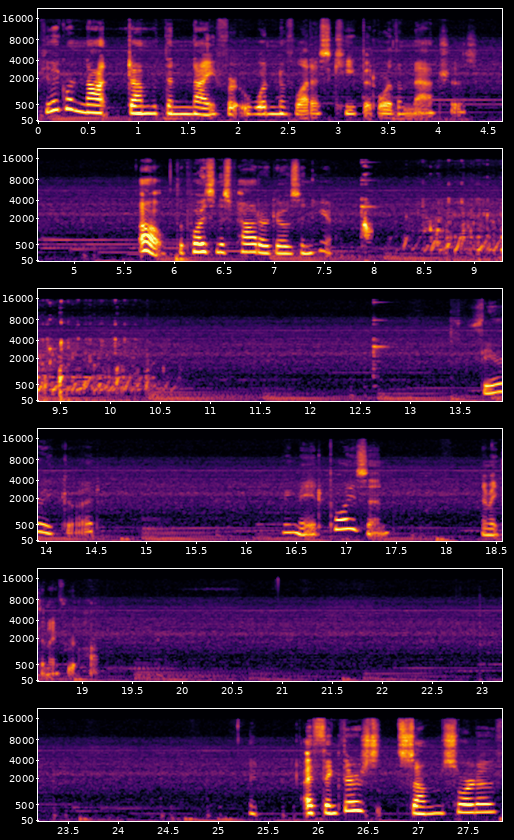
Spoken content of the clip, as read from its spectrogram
I feel like we're not done with the knife or it wouldn't have let us keep it or the matches. Oh, the poisonous powder goes in here. Very good. We made poison. I make the knife real hot. I think there's some sort of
